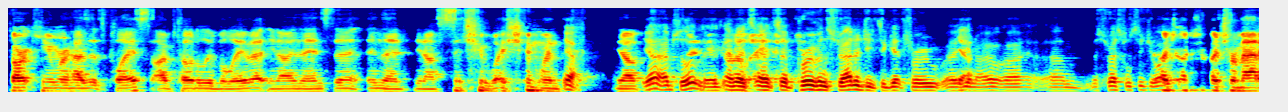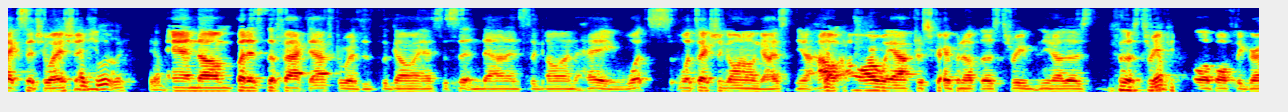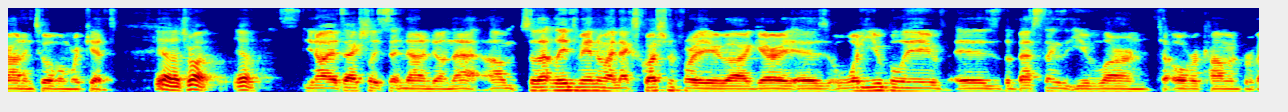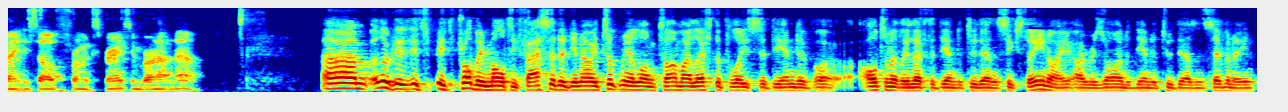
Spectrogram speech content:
dark humor has its place. I totally believe it. You know, in the instant, in the you know situation when yeah. You know, yeah, absolutely, and it's it's a proven strategy to get through, uh, yeah. you know, uh, um, a stressful situation, a, a, a, traumatic situation. Absolutely, you know? yeah. And um, but it's the fact afterwards. It's the going. It's the sitting down. It's the going. Hey, what's what's actually going on, guys? You know, how, yeah. how are we after scraping up those three? You know, those those three yeah. people up off the ground, and two of them were kids. Yeah, that's right. Yeah you know, it's actually sitting down and doing that. Um, so that leads me into my next question for you, uh, Gary, is what do you believe is the best things that you've learned to overcome and prevent yourself from experiencing burnout now? Um, look, it's it's probably multifaceted. You know, it took me a long time. I left the police at the end of, uh, ultimately left at the end of 2016. I, I resigned at the end of 2017,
